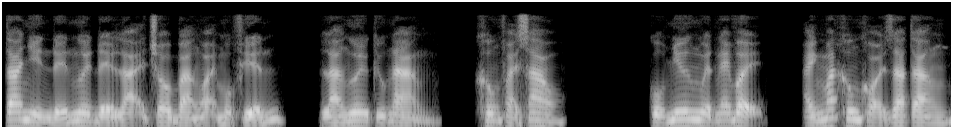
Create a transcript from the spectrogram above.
ta nhìn đến ngươi để lại cho bà ngoại một phiến, là ngươi cứu nàng, không phải sao? Cổ như Nguyệt nghe vậy, ánh mắt không khỏi gia tăng,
